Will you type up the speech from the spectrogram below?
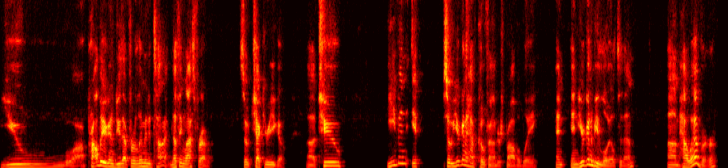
you probably are going to do that for a limited time. Nothing lasts forever. So check your ego. Uh, two, even if so, you're going to have co-founders probably, and and you're going to be loyal to them. Um, however,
